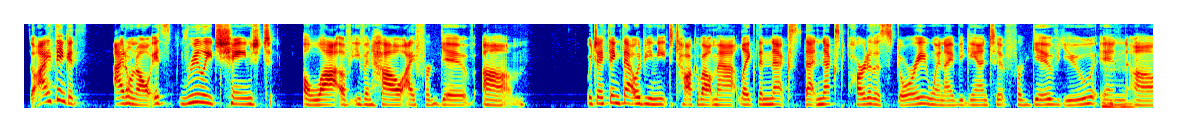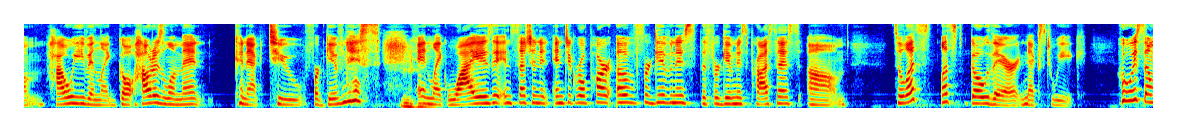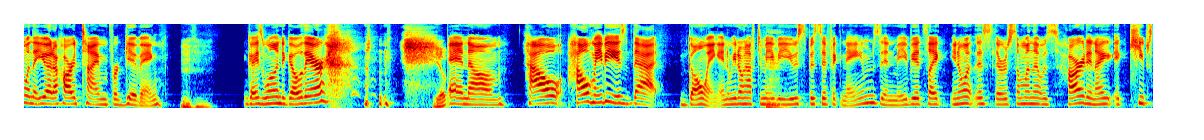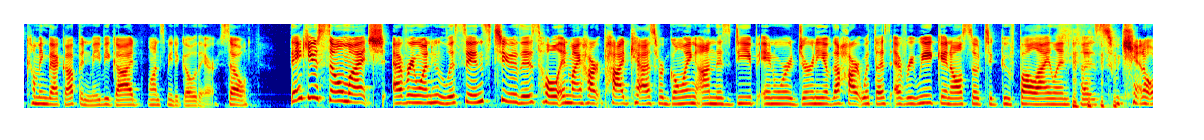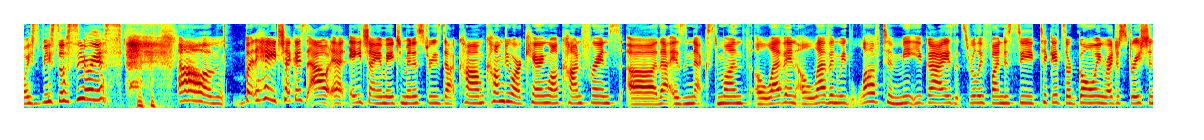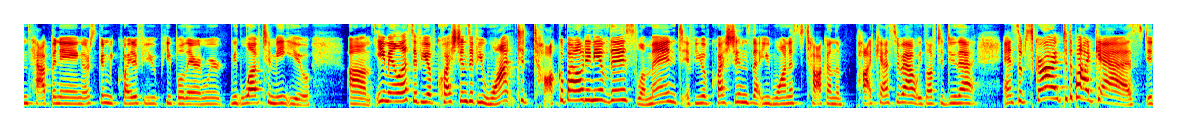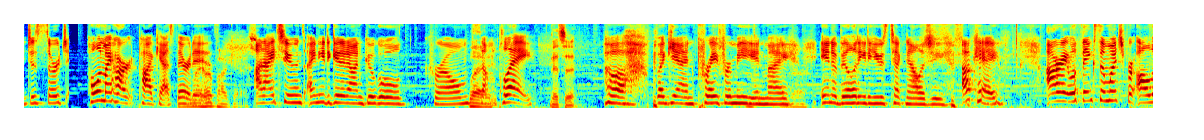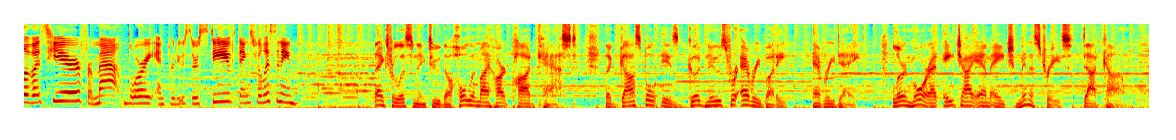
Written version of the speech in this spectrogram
So I think it's I don't know, it's really changed a lot of even how I forgive. Um which I think that would be neat to talk about, Matt. Like the next that next part of the story when I began to forgive you and um how we even like go how does lament connect to forgiveness and like why is it in such an integral part of forgiveness, the forgiveness process? Um so let's let's go there next week. Who is someone that you had a hard time forgiving? You guys willing to go there? Yep. and um, how how maybe is that going? And we don't have to maybe hmm. use specific names. And maybe it's like you know what this there was someone that was hard, and I it keeps coming back up, and maybe God wants me to go there. So. Thank you so much, everyone who listens to this Hole in My Heart podcast, for going on this deep inward journey of the heart with us every week, and also to Goofball Island because we can't always be so serious. Um, but hey, check us out at himhministries.com. Come to our Caring Well conference. Uh, that is next month, 11 11. We'd love to meet you guys. It's really fun to see. Tickets are going, registration's happening. There's going to be quite a few people there, and we're, we'd love to meet you. Um, email us if you have questions. If you want to talk about any of this, lament. If you have questions that you'd want us to talk on the podcast about, we'd love to do that. And subscribe to the podcast. It just search Hole in My Heart podcast. There it My is. Heart Podcast. On iTunes. I need to get it on Google Chrome. Play. Something play. That's it. Again, pray for me in my inability to use technology. Okay. All right. Well, thanks so much for all of us here, for Matt, Lori, and producer Steve. Thanks for listening. Thanks for listening to the Hole in My Heart podcast. The gospel is good news for everybody, every day. Learn more at himhministries.com.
